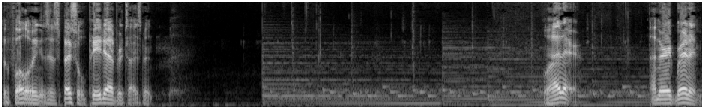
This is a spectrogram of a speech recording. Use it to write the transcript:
The following is a special paid advertisement. Well, hi there. I'm Eric Brennan.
